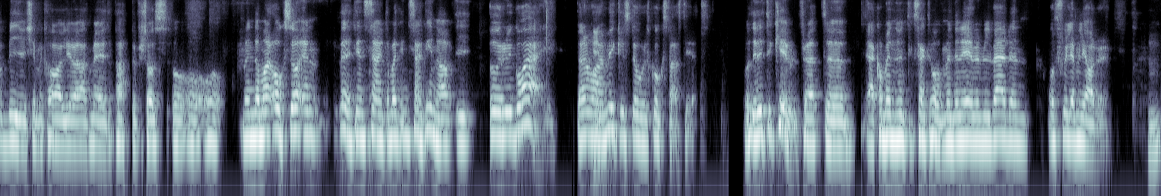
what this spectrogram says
och biokemikalier och allt möjligt, papper förstås. Och, och, och, men de har också en väldigt intressant, de har ett intressant innehav i Uruguay, där de har en mycket stor skogsfastighet. Och det är lite kul för att, eh, jag kommer nu inte exakt ihåg, men den är väl värd en åtskilliga miljarder. Mm.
